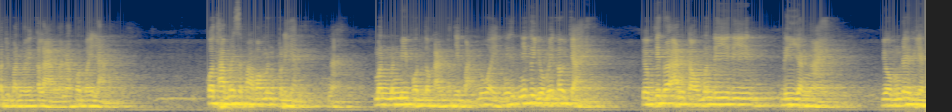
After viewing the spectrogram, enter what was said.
ปัจจุบันไว้กลางอนาคตไว้หลัง ก็ทำให้สภาวะมันเปลี่ยน นะมันมันมีผลต่อการปฏิบัติด้วย นี่นี่คือโยมไม่เข้าใจโยมคิดว่าอันเก่ามันดีดีดียังไงโยมได้เรียน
